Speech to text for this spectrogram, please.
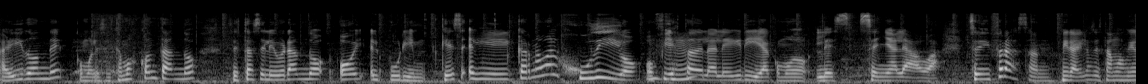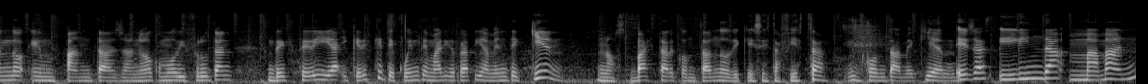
ahí donde, como les estamos contando, se está celebrando hoy el Purim, que es el carnaval judío o fiesta de la alegría, como les señalaba. Se disfrazan. Mira, ahí los estamos viendo en pantalla, ¿no? Cómo disfrutan de este día. ¿Y querés que te cuente, Mari, rápidamente quién nos va a estar contando de qué es esta fiesta? Contame, ¿quién? Ella es Linda Mamán,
